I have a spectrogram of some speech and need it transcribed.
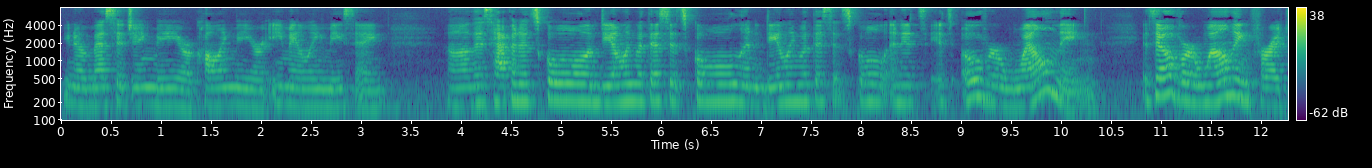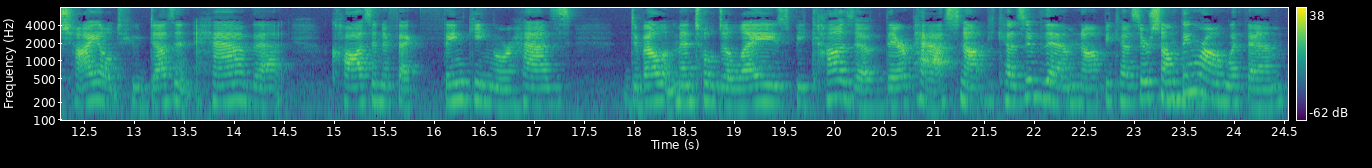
you know, messaging me or calling me or emailing me saying, uh, this happened at school. I'm dealing with this at school and dealing with this at school, and it's it's overwhelming. It's overwhelming for a child who doesn't have that cause and effect thinking or has developmental delays because of their past, not because of them, not because there's something wrong with them,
